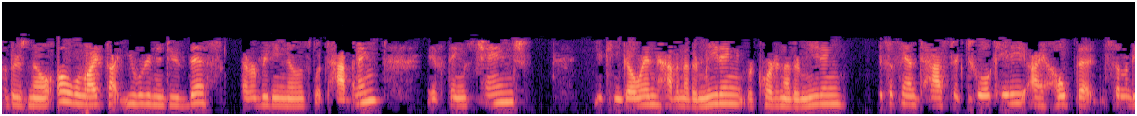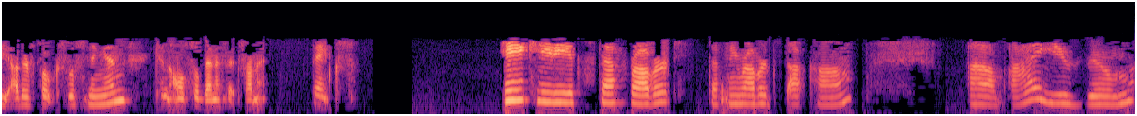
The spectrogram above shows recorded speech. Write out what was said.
So there's no, oh, well, I thought you were going to do this. Everybody knows what's happening. If things change, you can go in, have another meeting, record another meeting. It's a fantastic tool, Katie. I hope that some of the other folks listening in can also benefit from it. Thanks. Hey, Katie, it's Steph Roberts, StephanieRoberts.com. Um, I use Zoom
